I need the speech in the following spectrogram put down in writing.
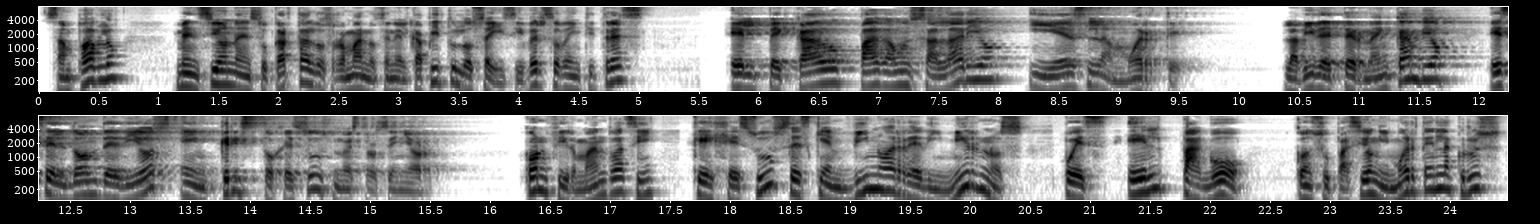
San Pablo menciona en su carta a los romanos en el capítulo 6 y verso 23, el pecado paga un salario y es la muerte. La vida eterna, en cambio, es el don de Dios en Cristo Jesús nuestro Señor, confirmando así que Jesús es quien vino a redimirnos, pues Él pagó con su pasión y muerte en la cruz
